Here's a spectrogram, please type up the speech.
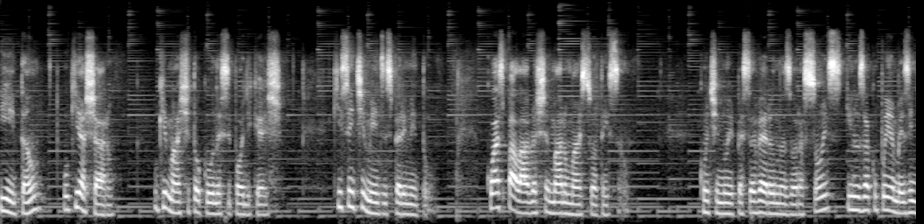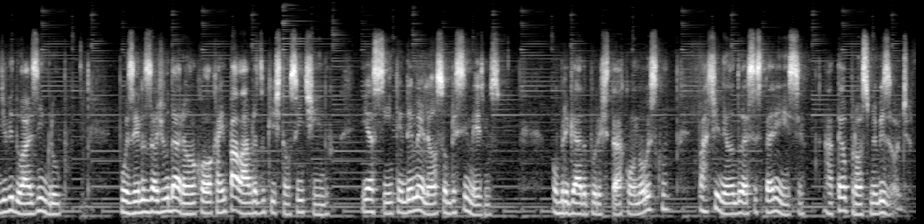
E então, o que acharam? O que mais te tocou nesse podcast? Que sentimentos experimentou? Quais palavras chamaram mais sua atenção? Continue perseverando nas orações e nos acompanhamentos individuais e em grupo, pois eles ajudarão a colocar em palavras o que estão sentindo e assim entender melhor sobre si mesmos. Obrigado por estar conosco, partilhando essa experiência. Até o próximo episódio.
